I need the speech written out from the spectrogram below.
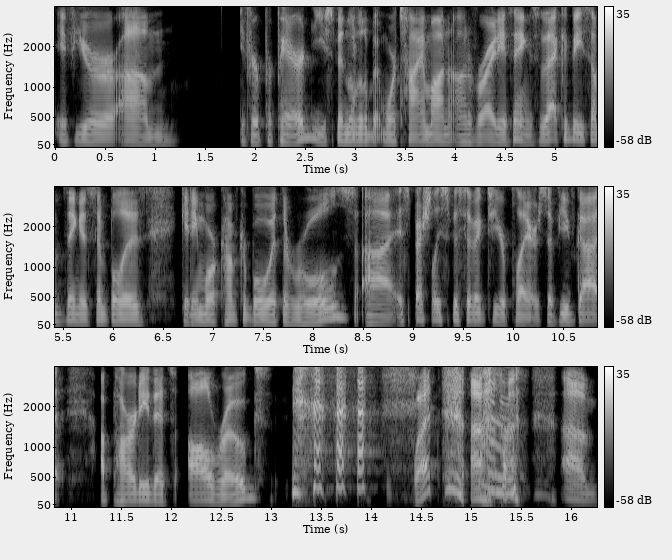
if you're um, if you're prepared, you spend a little bit more time on on a variety of things. So that could be something as simple as getting more comfortable with the rules, uh, especially specific to your players. So if you've got a party that's all rogues, what? Uh, um,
